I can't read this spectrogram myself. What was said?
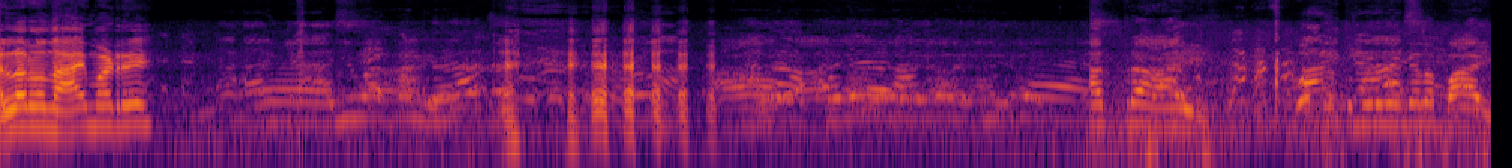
ಎಲ್ಲರೂ ಒಂದು ಹಾಯ್ ಮಾಡ್ರಿ. ಒಂದೊತ್ತು ಮುಡಿದಂಗೆಲ್ಲ ಬಾಯಿ.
